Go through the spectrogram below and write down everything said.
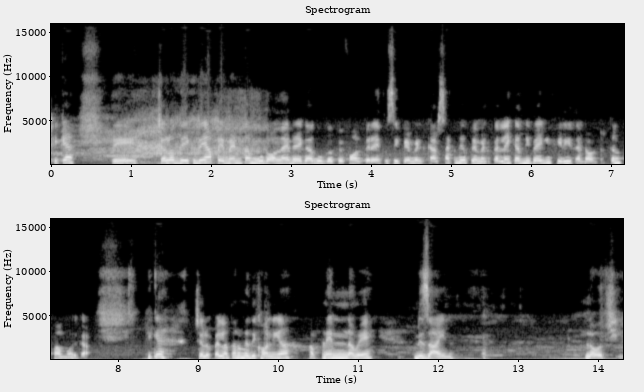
ਠੀਕ ਹੈ? ਤੇ ਚਲੋ ਦੇਖਦੇ ਹਾਂ ਪੇਮੈਂਟ ਦਾ ਮੂਡ ਆਨਲਾਈਨ ਰਹੇਗਾ ਗੂਗਲ ਪੇ ਫੋਨ ਪੇ ਰਾਹੀਂ ਤੁਸੀਂ ਪੇਮੈਂਟ ਕਰ ਸਕਦੇ ਹੋ ਪੇਮੈਂਟ ਪਹਿਲਾਂ ਹੀ ਕਰਨੀ ਪਏਗੀ, ਫਿਰ ਹੀ ਤੁਹਾਡਾ ਆਰਡਰ ਕਨਫਰਮ ਹੋਏਗਾ। ਠੀਕ ਹੈ? ਚਲੋ, ਪਹਿਲਾਂ ਤੁਹਾਨੂੰ ਮੈਂ ਦਿਖਾਉਣੀ ਆ ਆਪਣੇ ਨਵੇਂ ਡਿਜ਼ਾਈਨ ਲਓ ਜੀ।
